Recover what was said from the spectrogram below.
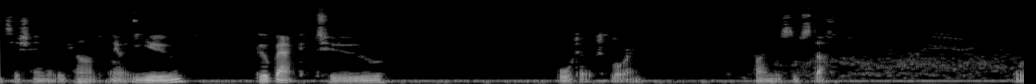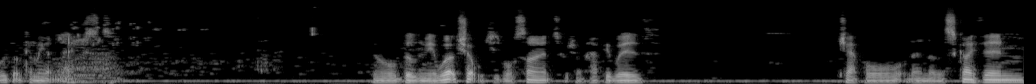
It's a shame that we can't. Anyway, you go back to auto exploring. Find me some stuff. What we've got coming up next. You're building me a workshop, which is more science, which I'm happy with. Chapel, then another Skyfin.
